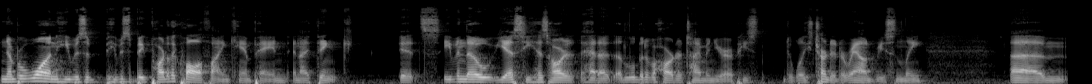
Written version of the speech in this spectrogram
number one, he was a he was a big part of the qualifying campaign, and I think it's even though yes, he has hard had a, a little bit of a harder time in Europe. He's well, he's turned it around recently. Um,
